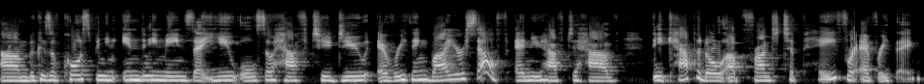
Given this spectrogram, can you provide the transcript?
Um, because of course, being indie means that you also have to do everything by yourself and you have to have the capital up front to pay for everything.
